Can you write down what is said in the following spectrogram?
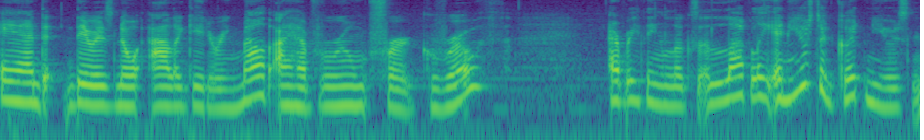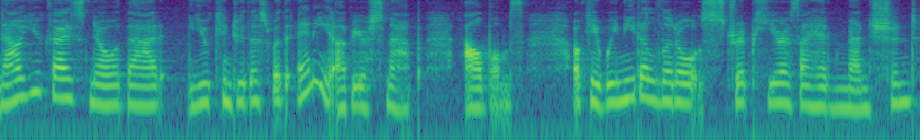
And there is no alligatoring mouth. I have room for growth. Everything looks lovely. And here's the good news. Now you guys know that you can do this with any of your Snap albums. Okay, we need a little strip here as I had mentioned.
